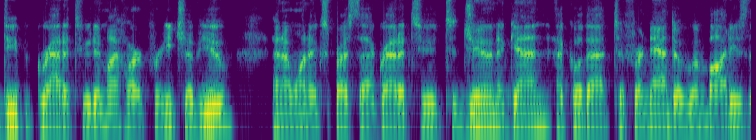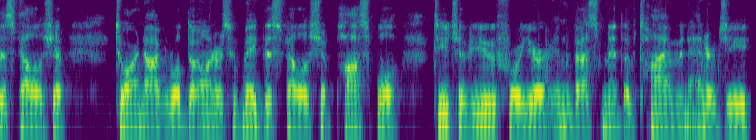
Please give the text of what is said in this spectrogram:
deep gratitude in my heart for each of you. And I want to express that gratitude to June again, echo that to Fernando, who embodies this fellowship, to our inaugural donors who've made this fellowship possible, to each of you for your investment of time and energy,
